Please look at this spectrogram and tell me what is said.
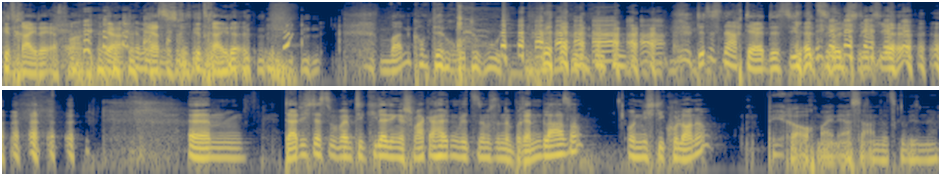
Getreide erstmal. ja, im ersten Schritt Getreide. Wann kommt der rote Hut? Das ist nach der Destillation steht hier. ähm, dadurch, dass du beim Tequila den Geschmack erhalten willst, nimmst du eine Brennblase und nicht die Kolonne. Wäre auch mein erster Ansatz gewesen. Ne?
